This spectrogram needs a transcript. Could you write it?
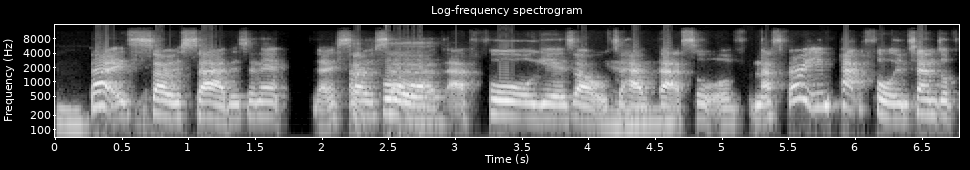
And, That is so sad, isn't it? That is so At sad at four years old to have that sort of, and that's very impactful in terms of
